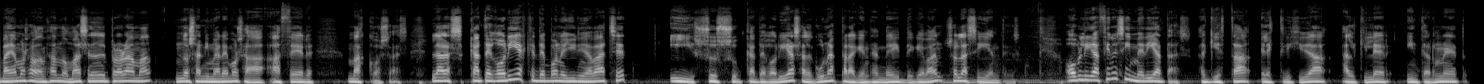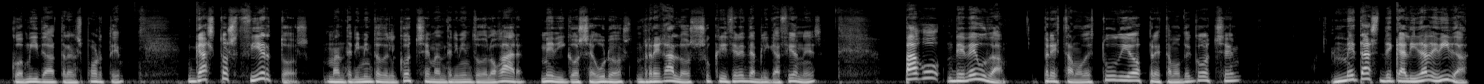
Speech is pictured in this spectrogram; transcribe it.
vayamos avanzando más en el programa, nos animaremos a hacer más cosas. Las categorías que te pone Unida Budget y sus subcategorías, algunas para que entendáis de qué van, son las siguientes. Obligaciones inmediatas. Aquí está electricidad, alquiler, internet, comida, transporte. Gastos ciertos, mantenimiento del coche, mantenimiento del hogar, médicos, seguros, regalos, suscripciones de aplicaciones. Pago de deuda, préstamo de estudios, préstamos de coche. Metas de calidad de vida,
